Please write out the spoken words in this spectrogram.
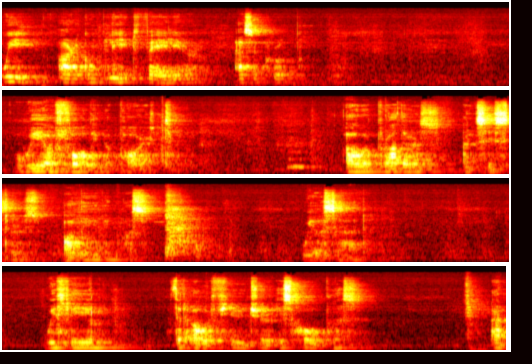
We are a complete failure as a group. We are falling apart. Our brothers and sisters are leaving us. We are sad. We feel that our future is hopeless and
